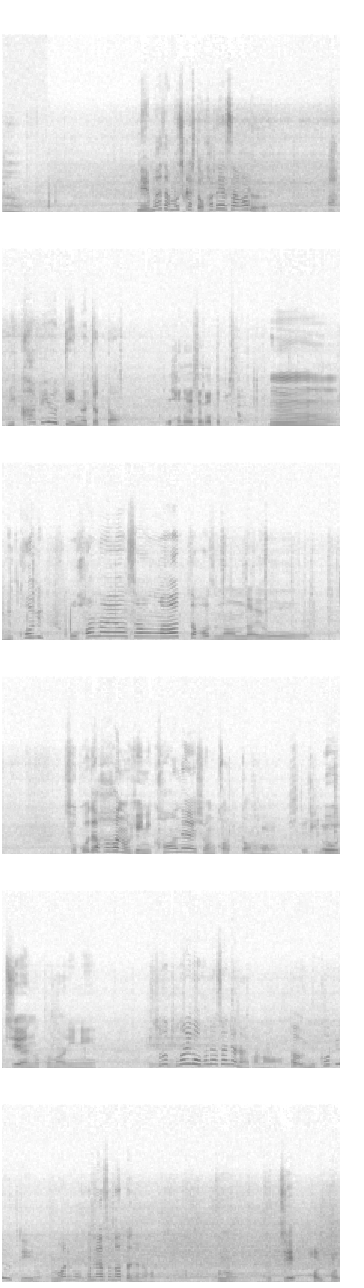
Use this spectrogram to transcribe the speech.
うん。ねえまだもしかしてお花屋さんある？あミカビューティーになっちゃった。お花屋さんがあったんですか？うーん。ミカビお花屋さんがあったはずなんだよ。そこで母の日にカーネーション買ったあの幼稚園の隣にその隣がお花屋さんじゃないかな。多分ミカビューティーの隣がお花屋さんだったんじゃないかな。このこっち。はいはい。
